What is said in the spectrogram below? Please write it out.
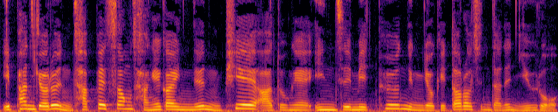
이 판결은 자폐성 장애가 있는 피해 아동의 인지 및 표현 능력이 떨어진다는 이유로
